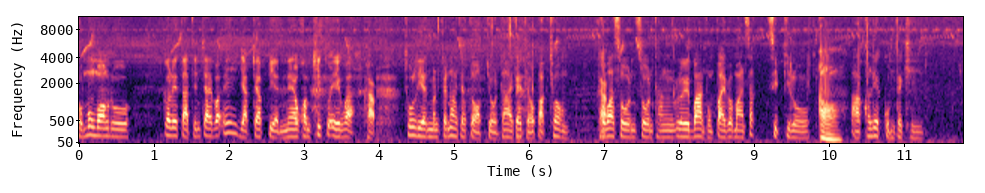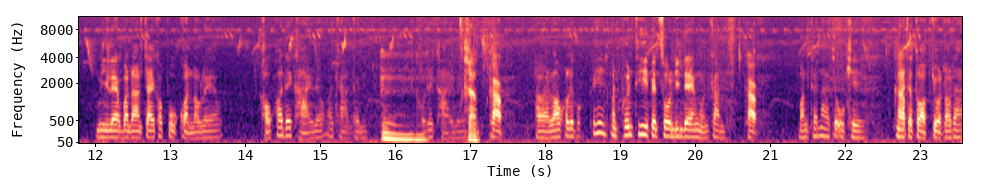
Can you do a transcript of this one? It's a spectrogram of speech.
ผมมองมองๆดูก็เลยตัดสินใจว่าเอ๊ะอยากจะเปลี่ยนแนวความคิดตัวเองว่าครับทุเรียนมันก็น่าจะตอบโจทย์ได้แถวๆปากช่องเพครับราะว่าโซนโซนทางเลยบ้านผมไปประมาณสัก 10 กิโลอ๋ออ่าเขาเรียกกลุ่มตะคี มีแรงบันดาลใจเขาปลูกก่อนเราแล้ว เขาก็ได้ขายแล้วอาจารย์ตอนนี้อืมเขาได้ขายแล้วครับครับ เออเราก็เลยบอกเอ๊ะมันพื้นที่เป็นโซนดินแดงเหมือนกัน ครับ มันก็น่าจะโอเคครับน่าจะตอบโจทย์เราได้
